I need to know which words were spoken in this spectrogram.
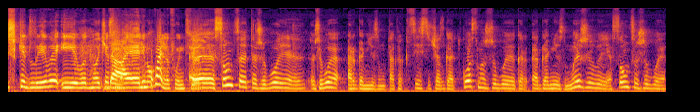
шкідливе і водночас Да, має ну, лікувальну функцію. Э, Солнце это живое, живой организм, так как все сейчас говорят, космос живой гор- организм, мы живые, а Солнце живое.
